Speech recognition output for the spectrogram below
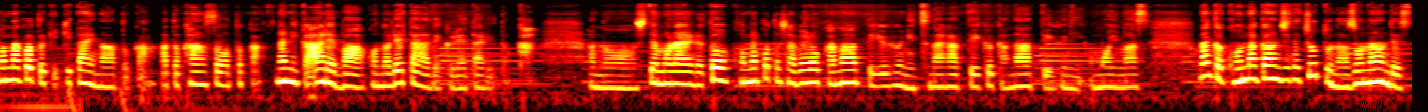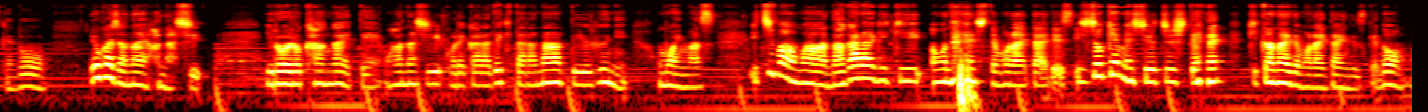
こんなこと聞きたいなとかあと感想とか何かあればこのレターでくれたりとか。あのしてもらえるとこんなこと喋ろうかなっていう風につながっていくかなっていう風に思います。なんかこんな感じでちょっと謎なんですけどヨガじゃない話いろいろ考えてお話これからできたらなっていうふに思います。一番はながら聞きをねしてもらいたいです。一生懸命集中して 聞かないでもらいたいんですけど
